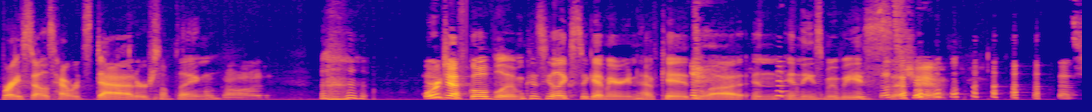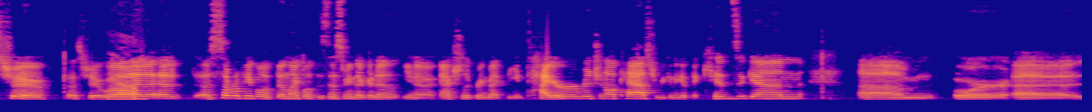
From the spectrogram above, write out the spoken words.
Bryce Dallas Howard's dad or something. Oh God. or Jeff Goldblum because he likes to get married and have kids a lot in in these movies. That's so. true. That's true. That's true. Well, yeah. and uh, uh, several people have been like, "Well, does this mean they're going to, you know, actually bring back the entire original cast? Are we going to get the kids again?" Um, or uh,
